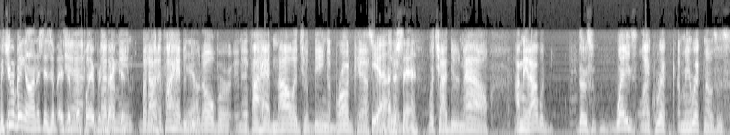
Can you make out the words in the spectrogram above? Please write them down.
But you were being honest as a, as yeah, a player perspective. but. I mean, but I, if I had to Yeah. do it over, and if I had knowledge of being a broadcaster, Yeah, I which understand. which I do now. I mean, I would. There's ways like Rick. I mean, Rick knows this.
